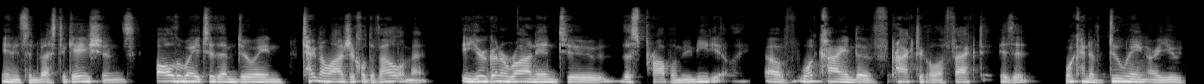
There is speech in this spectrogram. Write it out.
in its investigations, all the way to them doing technological development, you're going to run into this problem immediately of what kind of practical effect is it what kind of doing are you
